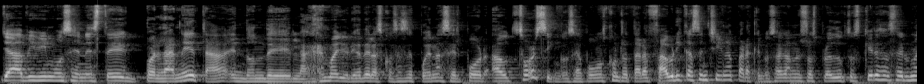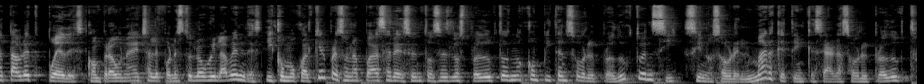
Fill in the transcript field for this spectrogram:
Ya vivimos en este planeta en donde la gran mayoría de las cosas se pueden hacer por outsourcing. O sea, podemos contratar a fábricas en China para que nos hagan nuestros productos. ¿Quieres hacer una tablet? Puedes comprar una hecha, le pones tu logo y la vendes. Y como cualquier persona puede hacer eso, entonces los productos no compiten sobre el producto en sí, sino sobre el marketing que se haga sobre el producto.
